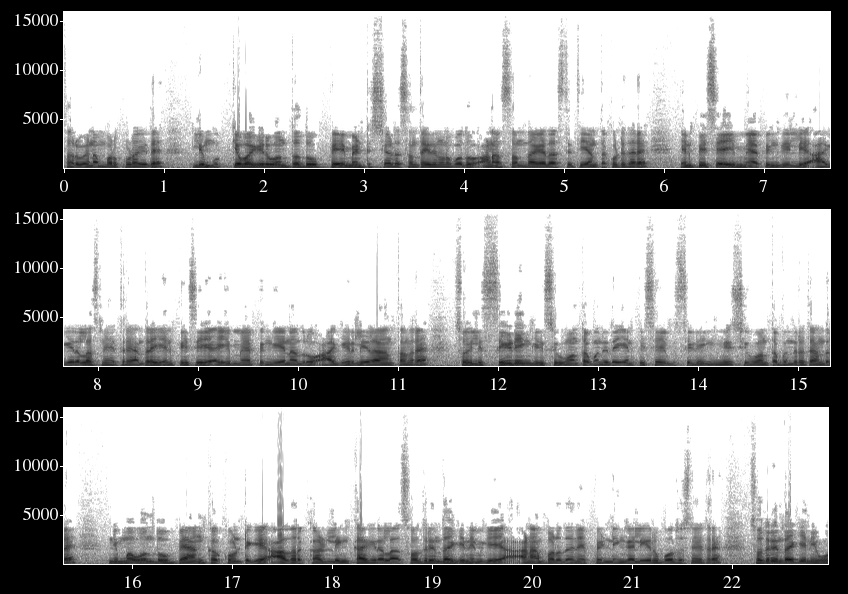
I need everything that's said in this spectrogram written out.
ಸರ್ವೆ ನಂಬರ್ ಕೂಡ ಇದೆ. ಇಲ್ಲಿ ಮುಖ್ಯವಾಗಿರುವಂತದ್ದು ಪೇಮೆಂಟ್ ಸ್ಟೇಟಸ್ ಅಂತ ಇದೆ ನೋಡಬಹುದು ಹಣ ಸಂದಾಯದ ಸ್ಥಿತಿ ಅಂತ ಕೊಟ್ಟಿದ್ದಾರೆ. ಎನ್ ಮ್ಯಾಪಿಂಗ್ ಇಲ್ಲಿ ಆಗಿರಲ್ಲ, ಸ್ನೇಹಿತರೆ. ಅಂದ್ರೆ ಎನ್ ಮ್ಯಾಪಿಂಗ್ ಏನಾದರೂ ಆಗಿರಲಿಲ್ಲ ಅಂತಂದ್ರೆ ಸೊ ಇಲ್ಲಿ ಸೀಡಿಂಗ್ ಇಶ್ಯೂ ಅಂತ ಬಂದಿದೆ. N P C I seeding issue ಅಂತ ಬಂದಿರುತ್ತೆ. ಅಂದ್ರೆ ನಿಮ್ಮ ಒಂದು ಬ್ಯಾಂಕ್ ಅಕೌಂಟ್ಗೆ ಆಧಾರ್ ಕಾರ್ಡ್ ಲಿಂಕ್ ಆಗಿರಲ್ಲ, ಸೊ ಅದರಿಂದಾಗಿ ನಿಮಗೆ ಹಣ ಬರದೇ ಪೆಂಡಿಂಗ್ ಅಲ್ಲಿ ಇರಬಹುದು ಸ್ನೇಹಿತರೆ. ಸೊ ಅದರಿಂದಾಗಿ ನೀವು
